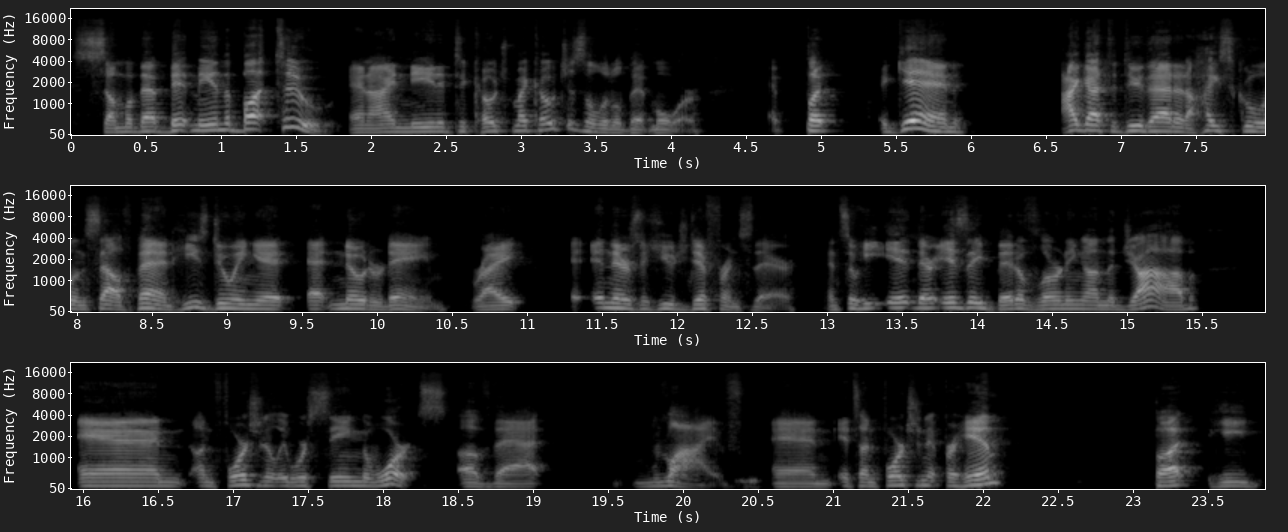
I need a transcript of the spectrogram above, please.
some of that bit me in the butt too. And I needed to coach my coaches a little bit more. But again, I got to do that at a high school in South Bend. He's doing it at Notre Dame, right? And there's a huge difference there. And so he there is a bit of learning on the job and unfortunately we're seeing the warts of that live. And it's unfortunate for him, but he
